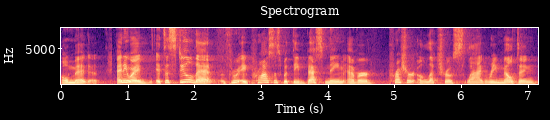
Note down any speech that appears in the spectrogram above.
Omega. Anyway, it's a steel that, through a process with the best name ever, pressure electro slag remelting,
